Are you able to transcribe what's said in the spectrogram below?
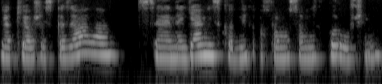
як я вже сказала, це наявність складних хромосомних порушень.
